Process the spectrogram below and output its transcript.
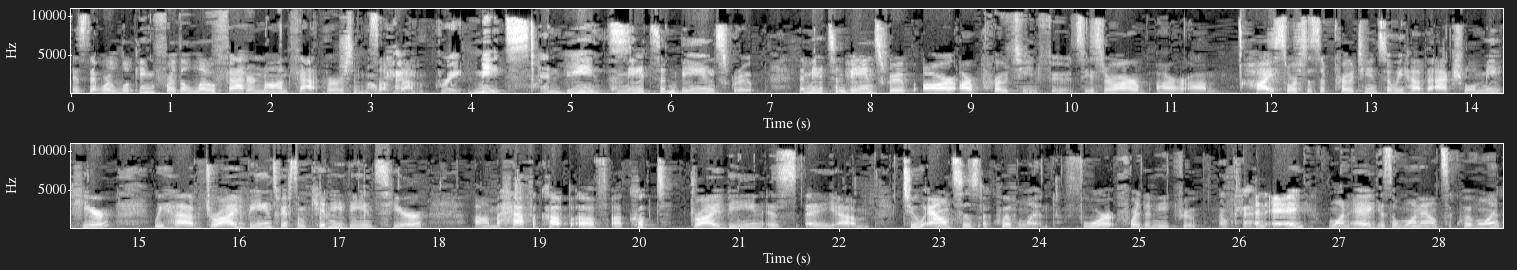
is that we're looking for the low fat or non fat versions of Okay, them. great. Meats and beans. The meats and beans group. The meats and beans group are our protein foods. These are our, our um, high sources of protein. So we have the actual meat here. We have dried beans. We have some kidney beans here. Um, a half a cup of uh, cooked dried bean is a um, two ounces equivalent for, for the meat group. Okay. An egg, one egg is a one ounce equivalent.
